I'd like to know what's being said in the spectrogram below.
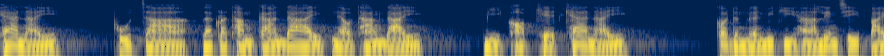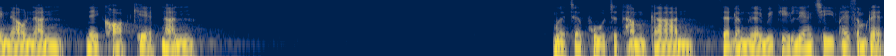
แค่ไหน พูดจาและกระทำการได้แนวทางใด มีขอบเขตแค่ไหน ก็ดำเนินวิธีหาเลี้ยงชีพไปแนวนั้นในขอบเขตนั้น เมื่อจะพูดจะทำการจะดำเนินวิธีเลี้ยงชีพให้สำเร็จ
